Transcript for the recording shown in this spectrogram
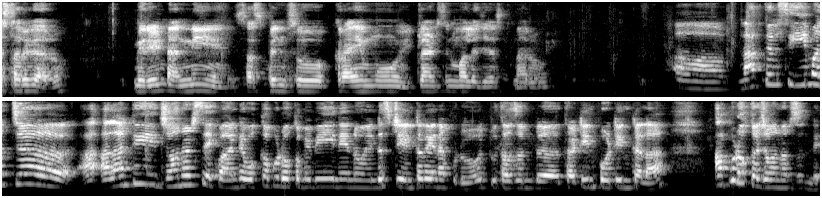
ఎస్ఆర్ గారు మీరేంటి అన్ని సస్పెన్స్ క్రైమ్ ఇట్లాంటి సినిమాలు చేస్తున్నారు? నాకు తెలిసి ఈ మధ్య అలాంటి జానర్స్ ఎక్కువ అంటే ఒకప్పుడు ఒక మేబీ నేను ఇండస్ట్రీ ఎంటర్ అయినప్పుడు టూ థౌజండ్ థర్టీన్ ఫోర్టీన్ కలా అప్పుడు ఒక జోనర్స్ ఉండే.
